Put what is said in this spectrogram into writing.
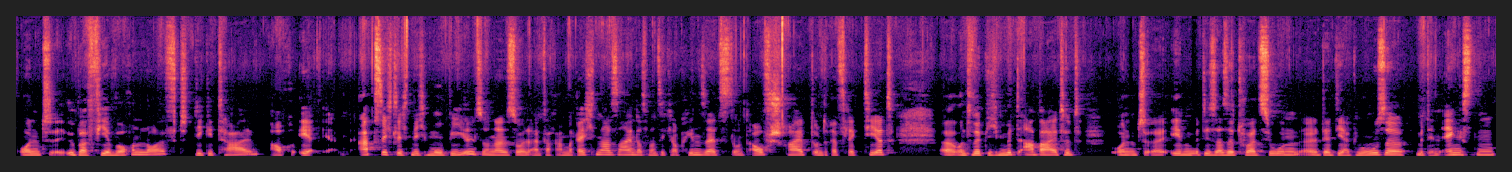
und über vier Wochen läuft, digital, auch eher, absichtlich nicht mobil, sondern es soll einfach am Rechner sein, dass man sich auch hinsetzt und aufschreibt und reflektiert äh, und wirklich mitarbeitet und äh, eben mit dieser Situation äh, der Diagnose, mit den Ängsten,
